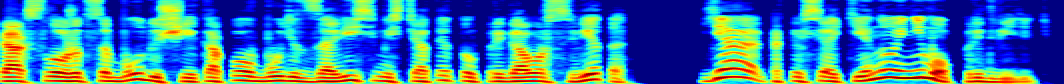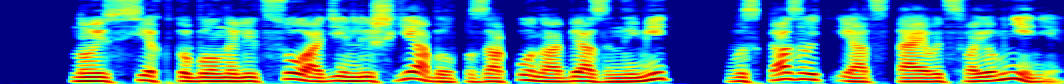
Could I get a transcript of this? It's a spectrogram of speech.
Как сложится будущее и каков будет в зависимости от этого приговор света, я, как и всякий иной, не мог предвидеть. Но из всех, кто был на лицо, один лишь я был по закону обязан иметь, высказывать и отстаивать свое мнение.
